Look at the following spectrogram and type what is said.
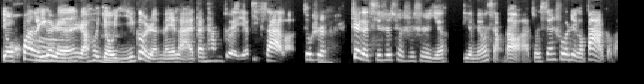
有换了一个人，哦然后有嗯一个人没来，但他们队也比赛了。就是这个其实确实是也也没有想到啊。就先说这个 bug 吧，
